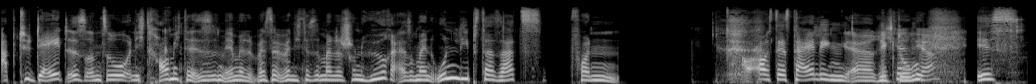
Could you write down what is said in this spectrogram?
up to date ist und so und ich traue mich da ist immer, weißt du, wenn ich das immer schon höre, also mein unliebster Satz von aus der Styling äh, ja. ist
